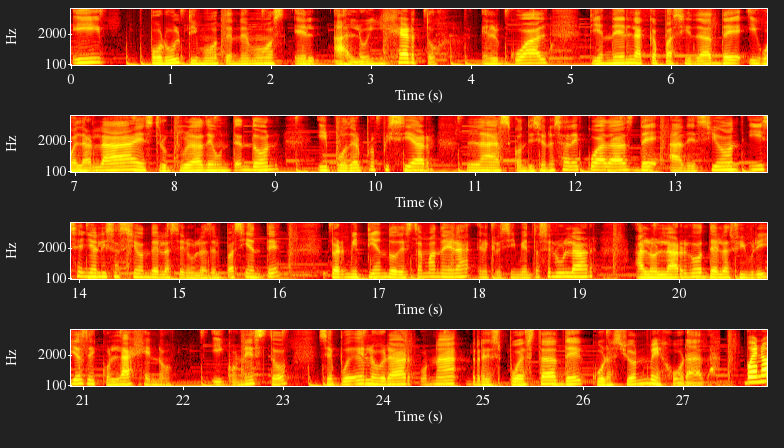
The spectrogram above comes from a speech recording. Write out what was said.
Y por último tenemos el aloinjerto, el cual tiene la capacidad de igualar la estructura de un tendón y poder propiciar las condiciones adecuadas de adhesión y señalización de las células del paciente, permitiendo de esta manera el crecimiento celular a lo largo de las fibrillas de colágeno y con esto se puede lograr una respuesta de curación mejorada. Bueno,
